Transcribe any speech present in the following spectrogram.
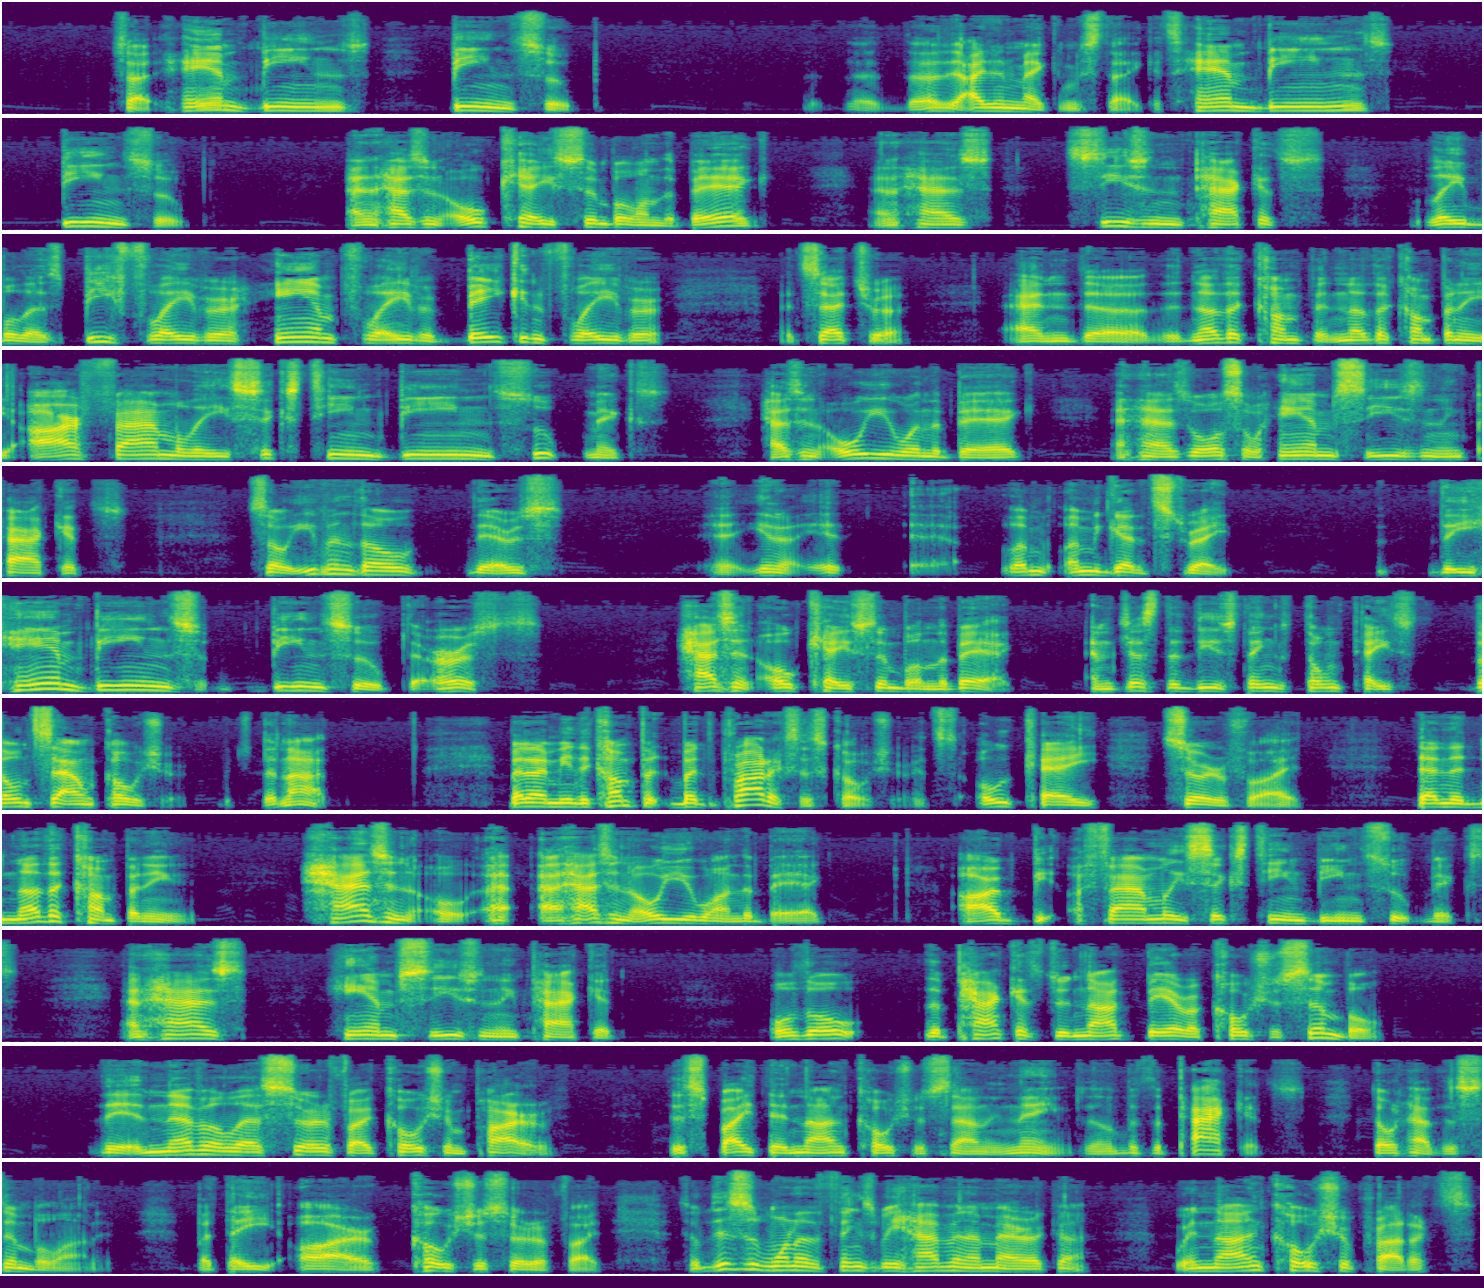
So ham beans bean soup. I didn't make a mistake. It's ham beans bean soup, and it has an OK symbol on the bag, and has seasoned packets labeled as beef flavor, ham flavor, bacon flavor, etc. And uh, another company, another company, our family 16 bean soup mix, has an OU on the bag and has also ham seasoning packets. So even though there's, uh, you know, it, let, me, let me get it straight. The ham beans bean soup, the Hurst's, has an okay symbol in the bag. And just that these things don't taste, don't sound kosher, which they're not. But I mean, the company, but the products is kosher. It's okay certified. Then another company has an uh, has an OU on the bag, our family 16 bean soup mix and has ham seasoning packet. Although the packets do not bear a kosher symbol, they are nevertheless certified kosher and parv, despite their non-kosher sounding names. With the packets don't have the symbol on it, but they are kosher certified. So this is one of the things we have in America, where non-kosher products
